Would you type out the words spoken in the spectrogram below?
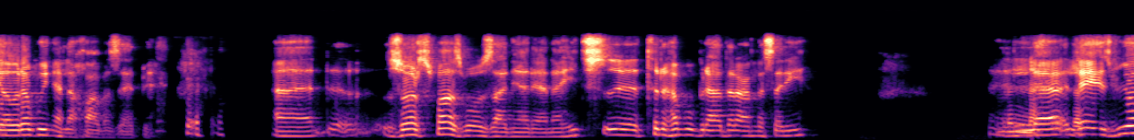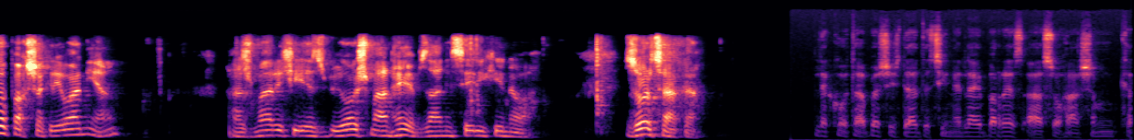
گەورە بووینە لەخوا بەزێت بێ زۆر سپاس بۆ زانیاریانە هیچ تر هەبوو برادران لەسەری لە ئێزبیۆ پەخشەکرێوان نییە هەژمارێکی ئێزبیۆشمان هەیە بزانانی سەیریکەینەوە زۆر چاکە لە کۆتا بەشیشدا دەچینە لای بەڕێز ئاسۆ هاشم کە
